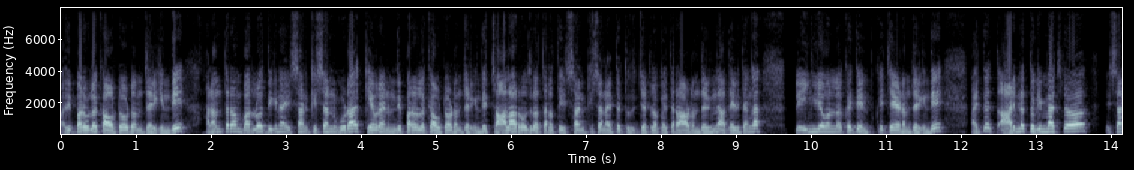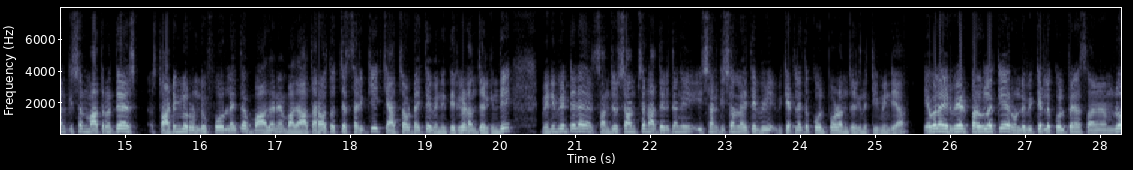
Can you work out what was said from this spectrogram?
పది పరుగులకు అవుట్ అవడం జరిగింది. అనంతరం బరిలో దిగిన ఇషాన్ కిషన్ కూడా కేవలం ఎనిమిది పరుగులకు అవుట్ అవడం జరిగింది. చాలా రోజుల తర్వాత ఇషాన్ కిషన్ అయితే తుది జట్లోకి అయితే రావడం జరిగింది. అదేవిధంగా ప్లేయింగ్ లెవెన్లోకి అయితే ఎంపిక చేయడం జరిగింది. అయితే ఆడిన తొలి మ్యాచ్లో ఇషాన్ కిషన్ మాత్రమైతే స్టార్టింగ్లో రెండు ఫోర్లు అయితే బాధనే బాధ ఆ తర్వాత వచ్చేసరికి క్యాచ్ అవుట్ అయితే వెను తిరగడం జరిగింది. వెను వెంటనే సంజు శాంసన్ అదేవిధంగా ఇషాన్ కిషన్లో అయితే వికెట్లు అయితే కోల్పోవడం జరిగింది టీమిండియా. కేవలం ఇరవై ఏడు పరుగులకే రెండు వికెట్లు కోల్పోయిన సమయంలో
